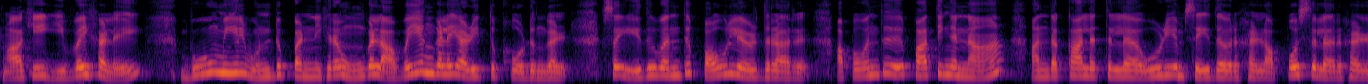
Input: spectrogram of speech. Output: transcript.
ஆகிய இவைகளை பூமியில் உண்டு பண்ணுகிற உங்கள் அவயங்களை அழித்து போடுங்கள். ஸோ இது வந்து பவுல் எழுதுறாரு. அப்போ வந்து பார்த்திங்கன்னா அந்த காலத்தில் ஊழியம் செய்தவர்கள் அப்போசிலர்கள்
